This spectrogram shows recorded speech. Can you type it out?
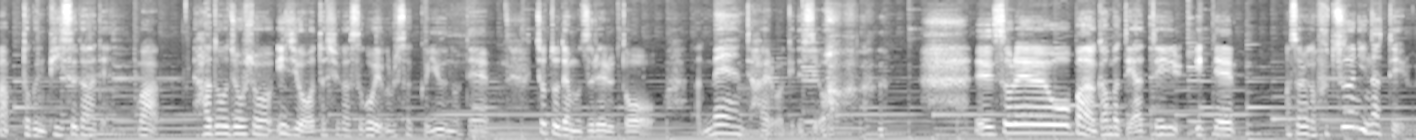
まあ、特にピースガーデンは波動上昇維持を私がすごいうるさく言うのでちょっとでもずれるとメーンって入るわけですよ。でそれをまあ頑張ってやっていてそれが普通になっている。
